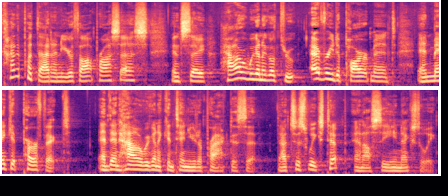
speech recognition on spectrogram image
kind of put that into your thought process and say, how are we going to go through every department and make it perfect? And then, how are we going to continue to practice it? That's this week's tip, and I'll see you next week.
